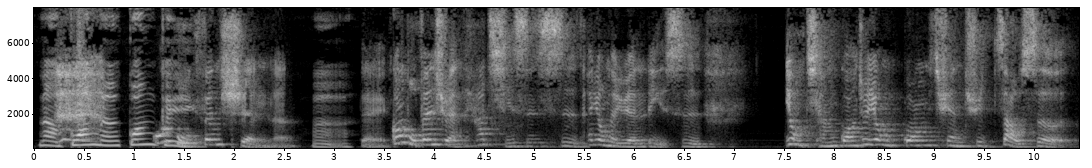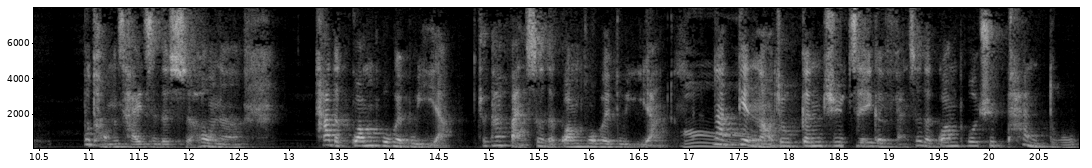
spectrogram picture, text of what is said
那光呢？光可以光谱分选呢？嗯，对，光谱分选它其实是它用的原理是用强光，就用光线去照射不同材质的时候呢，它的光波会不一样，就它反射的光波会不一样。哦，那电脑就根据这一个反射的光波去判读。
